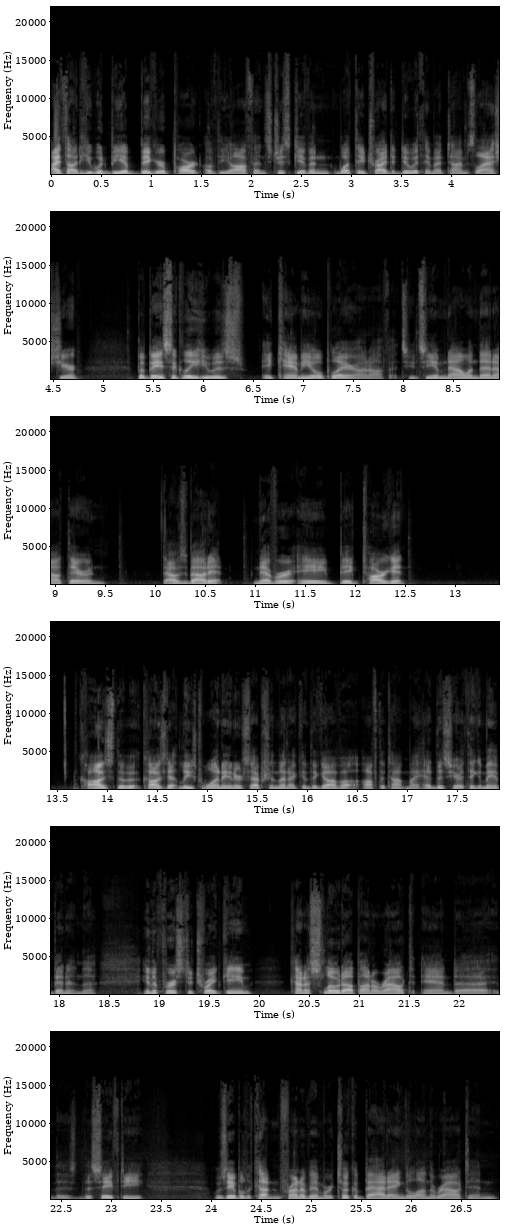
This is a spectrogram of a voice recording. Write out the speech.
I thought he would be a bigger part of the offense, just given what they tried to do with him at times last year. But basically, he was a cameo player on offense. You'd see him now and then out there, and that was about it. Never a big target, caused the caused at least one interception that I can think of uh, off the top of my head this year. I think it may have been in the in the first Detroit game. Kind of slowed up on a route, and uh, the the safety was able to cut in front of him or took a bad angle on the route, and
